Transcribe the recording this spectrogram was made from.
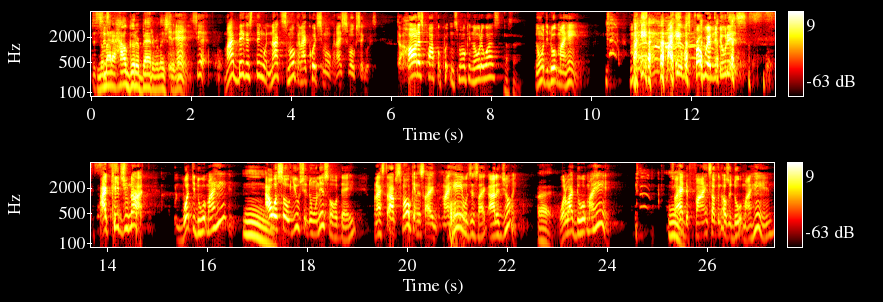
the no system, matter how good or bad the relationship it was. ends. Yeah. My biggest thing with not smoking, I quit smoking. I smoke cigarettes. The hardest part for quitting smoking, know what it was? Know what to do with my hand. my hand, my hand was programmed to do this. I kid you not. What to do with my hand? I was so used to doing this all day. When I stopped smoking, it's like my hand was just like out of joint. Right. What do I do with my hand? so I had to find something else to do with my hand.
